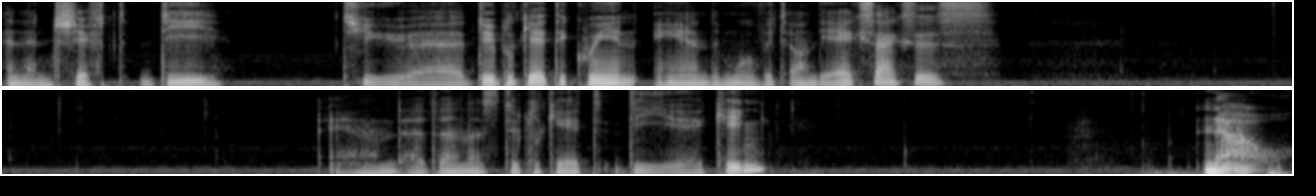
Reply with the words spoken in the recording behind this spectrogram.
And then shift D to uh, duplicate the queen and move it on the x-axis. And uh, then let's duplicate the uh, king. Now,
